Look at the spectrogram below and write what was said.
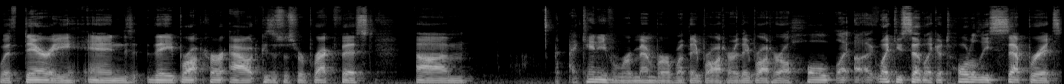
with dairy, and they brought her out because this was for breakfast. Um, I can't even remember what they brought her. They brought her a whole, like, uh, like you said, like a totally separate.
